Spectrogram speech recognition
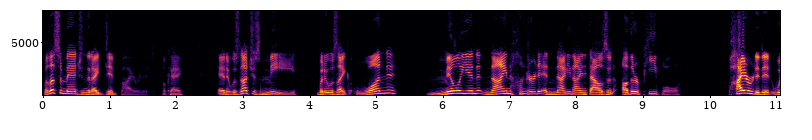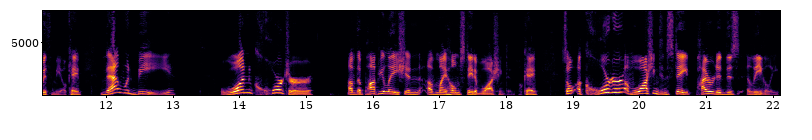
But let's imagine that I did pirate it, okay? And it was not just me, but it was like 1,999,000 other people pirated it with me, okay? That would be one quarter of the population of my home state of Washington, okay? So a quarter of Washington state pirated this illegally.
